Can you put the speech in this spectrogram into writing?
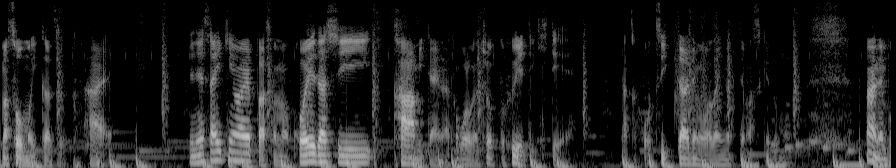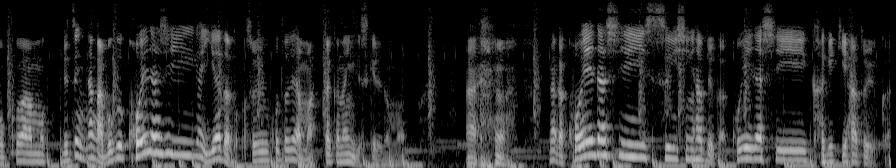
まあそうもいかず、はい。でね、最近はやっぱその声出しかみたいなところがちょっと増えてきて、なんかこうツイッターでも話題になってますけども。まあね、僕はもう別になんか僕声出しが嫌だとかそういうことでは全くないんですけれども、あの、なんか声出し推進派というか、声出し過激派というか、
